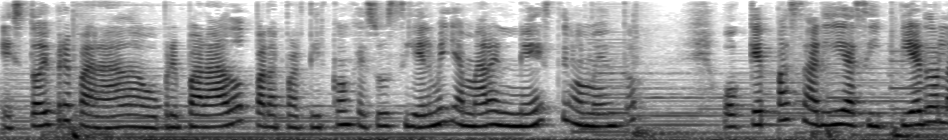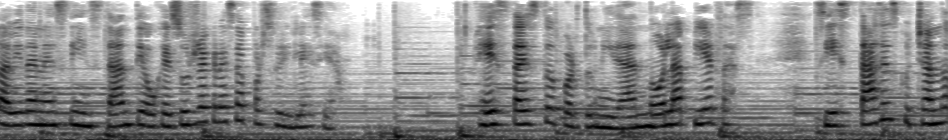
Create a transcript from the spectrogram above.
¿estoy preparada o preparado para partir con Jesús si Él me llamara en este momento? ¿O qué pasaría si pierdo la vida en este instante o Jesús regresa por su iglesia? Esta es tu oportunidad, no la pierdas. Si estás escuchando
